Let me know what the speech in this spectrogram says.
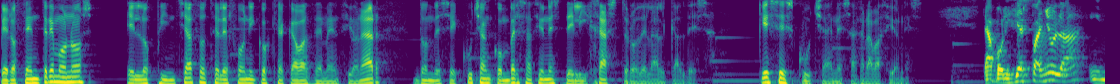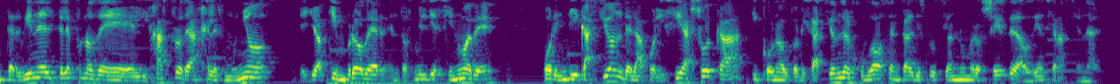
pero centrémonos en los pinchazos telefónicos que acabas de mencionar, donde se escuchan conversaciones del hijastro de la alcaldesa. ¿Qué se escucha en esas grabaciones? La policía española interviene el teléfono del hijastro de Ángeles Muñoz, de Joaquín Brover, en 2019, por indicación de la policía sueca y con autorización del Juzgado Central de Instrucción número 6 de la Audiencia Nacional.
